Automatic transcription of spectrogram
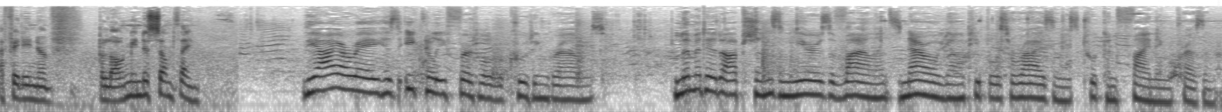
a feeling of belonging to something. The IRA has equally fertile recruiting grounds. Limited options and years of violence narrow young people's horizons to a confining present.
